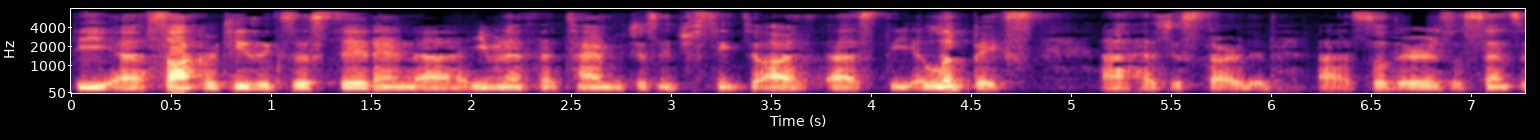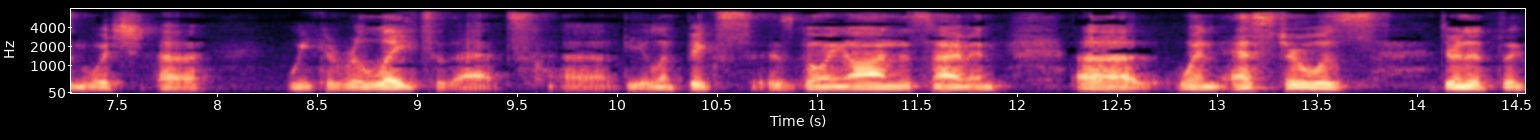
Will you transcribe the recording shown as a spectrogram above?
the uh, Socrates existed, and uh, even at that time, which is interesting to us, the Olympics uh, has just started. Uh, so there is a sense in which uh, we could relate to that. The Olympics is going on this time, and when Esther was during the,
